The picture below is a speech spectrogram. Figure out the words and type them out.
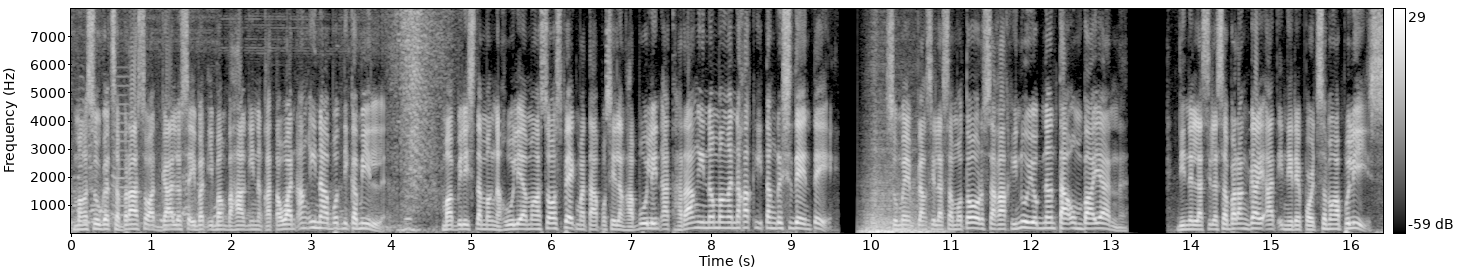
Mga sugat sa braso at galos sa iba't ibang bahagi ng katawan ang inabot ni Camille. Mabilis namang nahuli ang mga sospek matapos silang habulin at harangin ng mga nakakitang residente. Sumemplang sila sa motor sa kakinuyog ng taong bayan. Dinala sila sa barangay at inireport sa mga pulis.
